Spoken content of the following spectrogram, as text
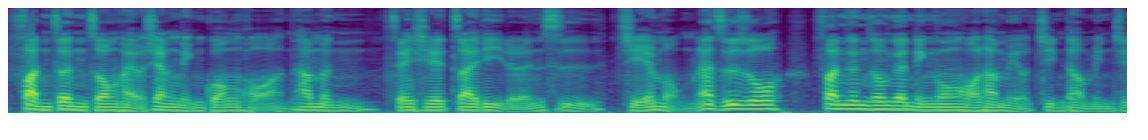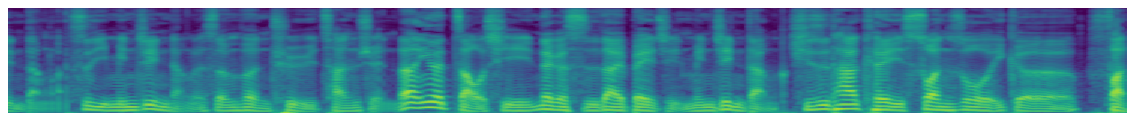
范正中，还有像林光华，他们这些在地的人是结盟。那只是说范正中跟林光华他们有进到民进党来，是以民进党的身份去参选。那因为早期那个时代背景，民进党其实它可以算作一个反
